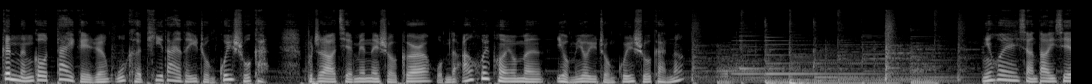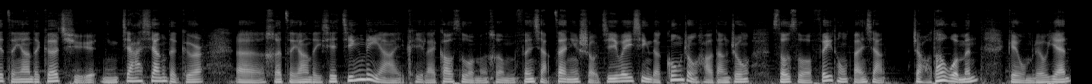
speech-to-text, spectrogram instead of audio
更能够带给人无可替代的一种归属感。不知道前面那首歌，我们的安徽朋友们有没有一种归属感呢？您会想到一些怎样的歌曲？您家乡的歌，呃，和怎样的一些经历啊？也可以来告诉我们，和我们分享。在您手机微信的公众号当中搜索“非同凡响”，找到我们，给我们留言。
